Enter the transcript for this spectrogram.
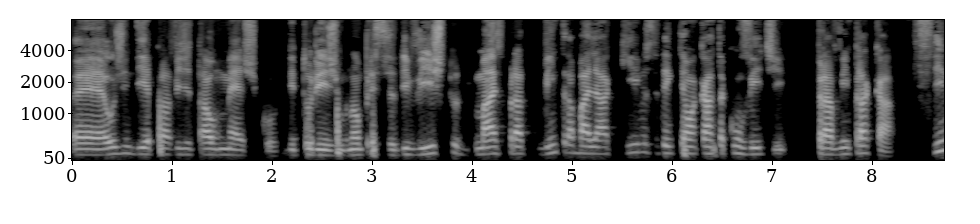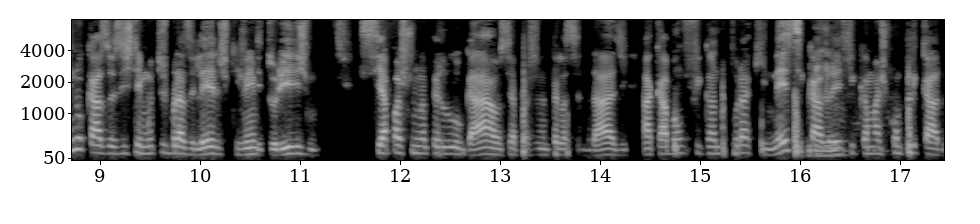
é, hoje em dia, para visitar o México de turismo, não precisa de visto, mas para vir trabalhar aqui, você tem que ter uma carta convite para vir para cá. Se no caso existem muitos brasileiros que vêm de turismo, se apaixonam pelo lugar ou se apaixonam pela cidade, acabam ficando por aqui. Nesse caso uhum. aí fica mais complicado.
